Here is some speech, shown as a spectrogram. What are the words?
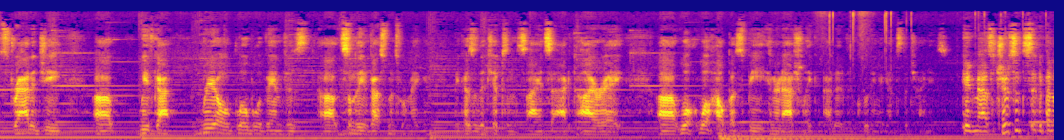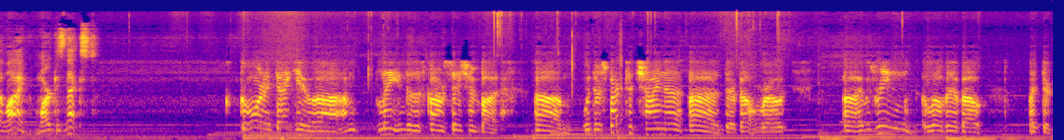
strategy. Uh, we've got real global advantages. Uh, some of the investments we're making because of the Chips and Science Act, IRA uh, will, will help us be internationally competitive, including against the Chinese. In Massachusetts, Independent Line, Mark is next. Good morning, thank you. Uh, I'm late into this conversation, but um, with respect to China, uh, their Belt and Road, uh, I was reading a little bit about like their,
